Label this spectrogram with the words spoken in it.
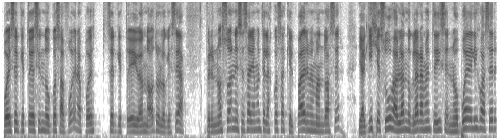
Puede ser que estoy haciendo cosas buenas, puede ser que estoy ayudando a otros, lo que sea, pero no son necesariamente las cosas que el Padre me mandó a hacer. Y aquí Jesús, hablando claramente, dice, no puede el Hijo hacer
